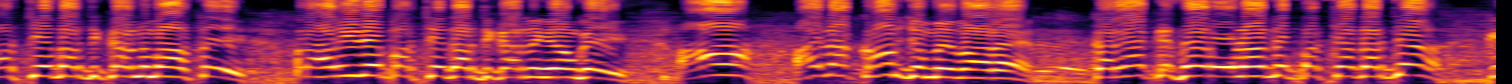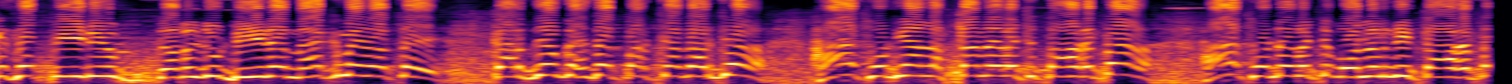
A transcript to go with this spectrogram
ਪਰਚੇ ਦਰਜ ਕਰਨ ਵਾਸਤੇ, ਪਰਾਲੀ ਦੇ ਪਰਚੇ ਦਰਜ ਕਰਨ ਜਾਓਗੇ। ਆਹ ਆ ਇਹਦਾ ਕੌਣ ਜ਼ਿੰਮੇਵਾਰ ਹੈ? ਕਰਿਆ ਕਿਸੇ ਰੋਡਾਂ ਤੇ ਪਰਚਾ ਦਰਜ? ਕਿਸੇ ਪੀਡਬਲਯੂਡੀ ਦੇ ਮਹਿਕਮੇ ਦੇ ਉੱਤੇ ਕਰਦੇ ਹੋ ਕਿਸੇ ਦਾ ਪਰਚਾ ਦਰਜ? ਹੈ ਤੁਹਾਡੀਆਂ ਲੱਤਾਂ ਦੇ ਵਿੱਚ ਤਾਕਤ? ਹੈ ਤੁਹਾਡੇ ਵਿੱਚ ਬੋਲਣ ਦੀ ਤਾਕਤ?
